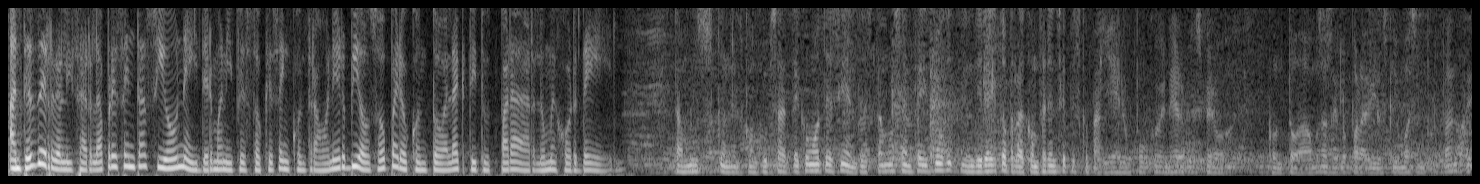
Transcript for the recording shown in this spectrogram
Antes de realizar la presentación, Eider manifestó que se encontraba nervioso, pero con toda la actitud para dar lo mejor de él. Estamos con el concursante. ¿Cómo te sientes? Estamos en Facebook en directo para la conferencia episcopal. Bien, un poco de nervios, pero con todo vamos a hacerlo para Dios, que es lo más importante,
